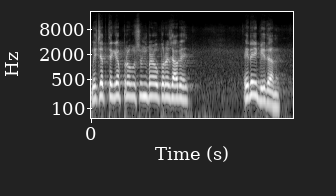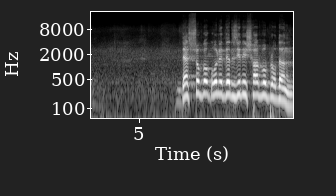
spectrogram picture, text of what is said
নিচের থেকে প্রমোশন পায়, উপরে যাবে। এটাই বিধান। দেড়শো গলিদের যিনি সর্বপ্রধান,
